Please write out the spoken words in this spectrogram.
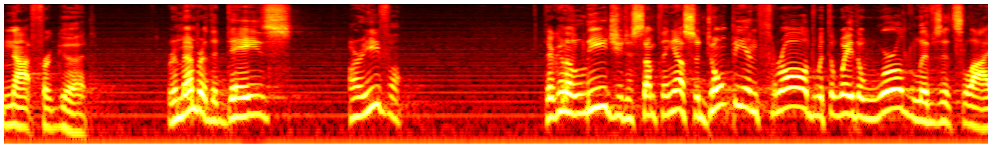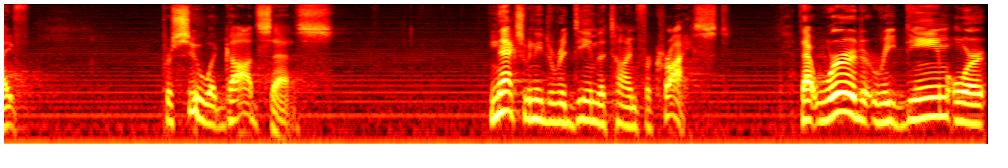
not for good. Remember, the days are evil. They're going to lead you to something else. So don't be enthralled with the way the world lives its life. Pursue what God says. Next, we need to redeem the time for Christ. That word redeem, or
